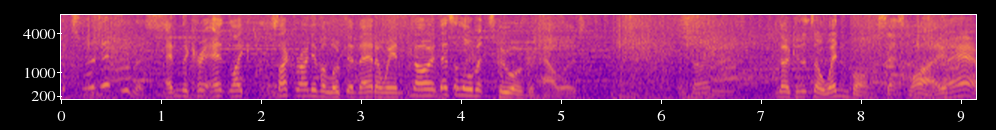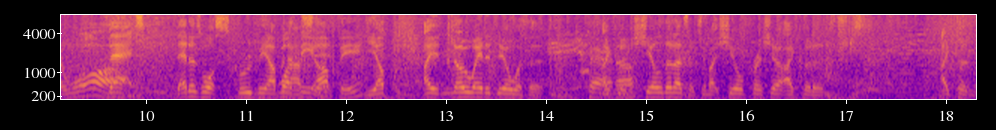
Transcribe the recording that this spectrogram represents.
It's ridiculous. And the and like Sakurai never looked at that and went, no, that's a little bit too overpowered. No. No, because it's a win box. That's why. Yeah, what? That that is what screwed me up What, in our the set. up B? Yep. I had no way to deal with it. Fair I couldn't shield it. I took too much shield pressure. I couldn't. I couldn't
